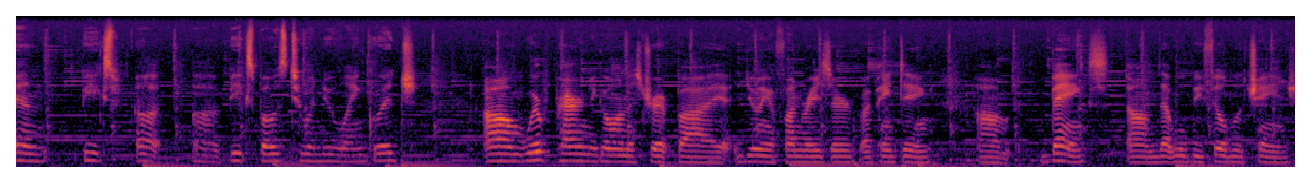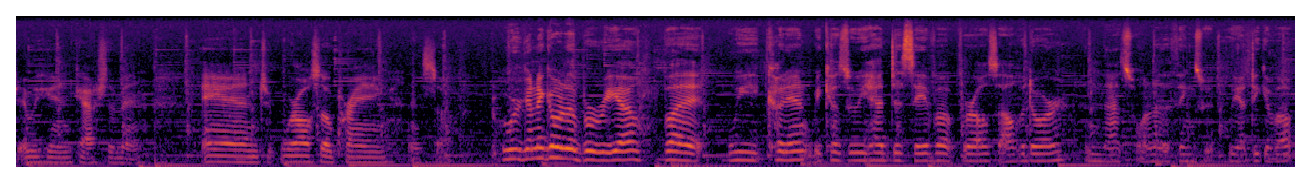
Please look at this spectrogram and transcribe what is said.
and be, uh, uh, be exposed to a new language. Um, we're preparing to go on this trip by doing a fundraiser by painting um, banks um, that will be filled with change and we can cash them in. And we're also praying and stuff. We're gonna go to Berea, but we couldn't because we had to save up for El Salvador, and that's one of the things we, we had to give up.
